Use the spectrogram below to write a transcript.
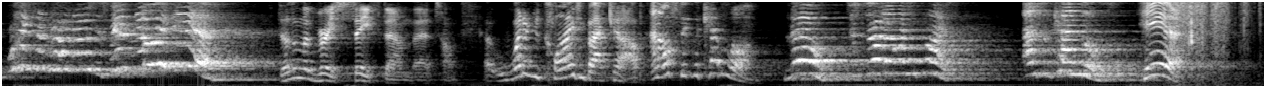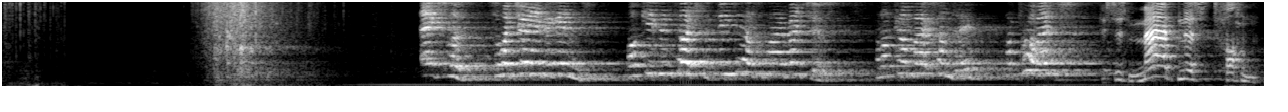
right under our noses! We had no idea! Doesn't look very safe down there, Tom. Uh, why don't you climb back up and I'll stick the kettle on? No! Just throw down my supplies! And some candles! Here! Excellent! So my journey begins! I'll keep in touch with details of my adventures, and I'll come back someday, I promise! This is madness, Tom.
